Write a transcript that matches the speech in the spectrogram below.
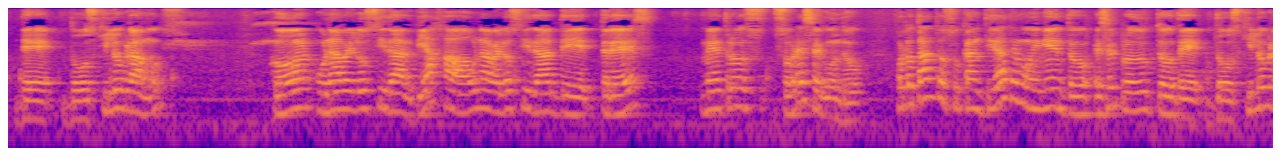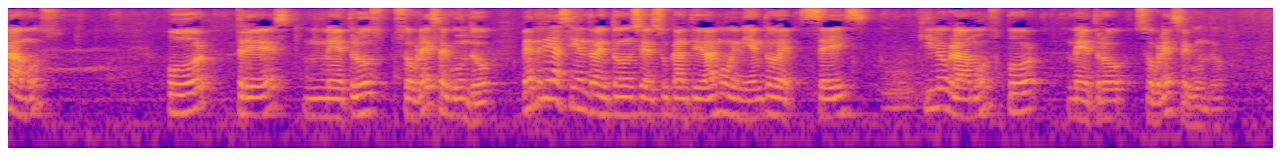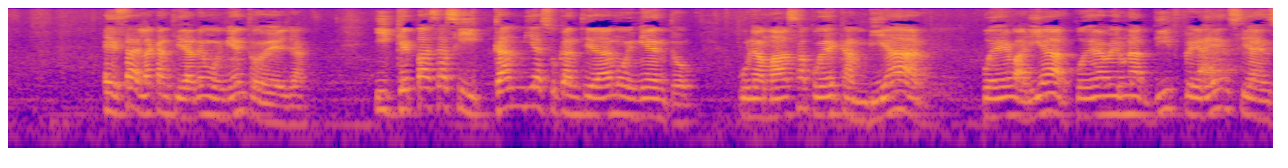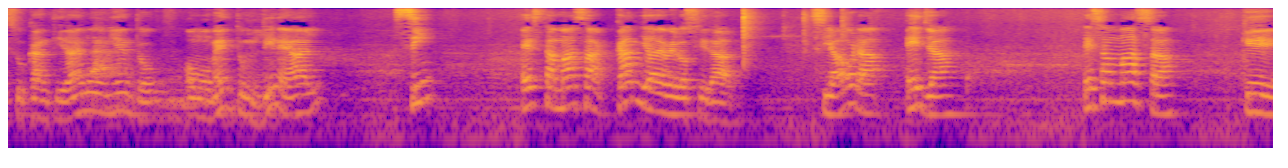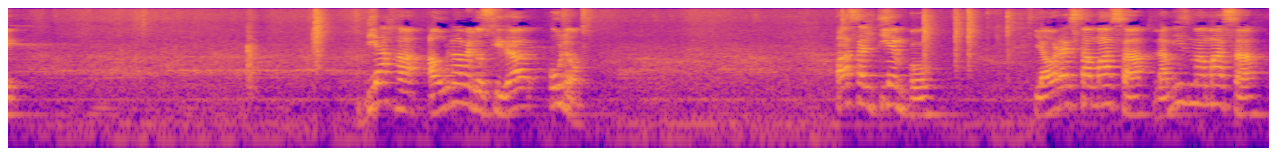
de 2 kilogramos con una velocidad, viaja a una velocidad de 3 metros sobre segundo por lo tanto, su cantidad de movimiento es el producto de 2 kilogramos por 3 metros sobre segundo. Vendría siendo entonces su cantidad de movimiento de 6 kilogramos por metro sobre segundo. Esta es la cantidad de movimiento de ella. ¿Y qué pasa si cambia su cantidad de movimiento? Una masa puede cambiar puede variar, puede haber una diferencia en su cantidad de movimiento o momentum lineal si esta masa cambia de velocidad. Si ahora ella, esa masa que viaja a una velocidad 1, pasa el tiempo y ahora esta masa, la misma masa,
